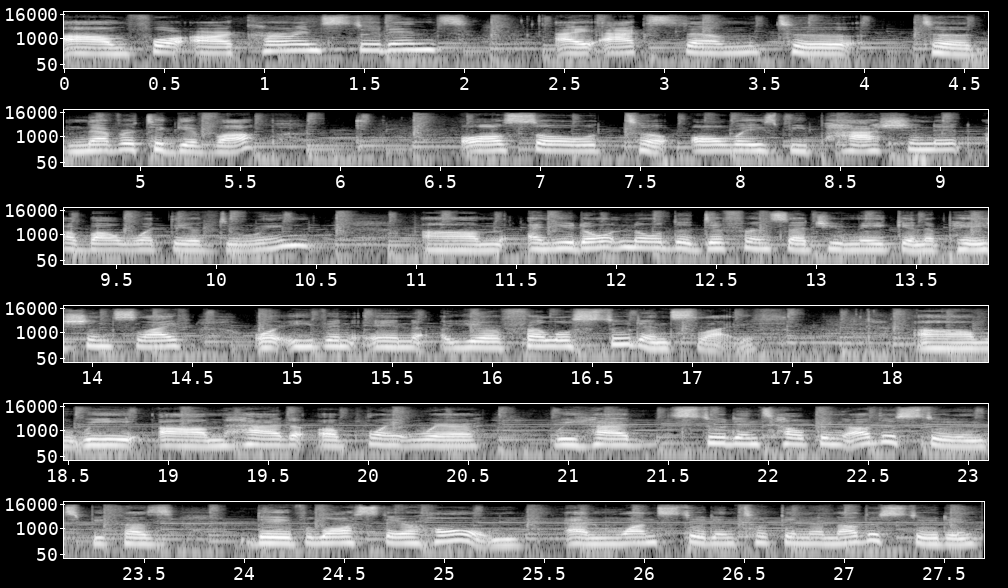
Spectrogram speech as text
Um, for our current students i ask them to to never to give up also to always be passionate about what they're doing. Um, and you don't know the difference that you make in a patient's life or even in your fellow student's life. Um, we um, had a point where we had students helping other students because they've lost their home, and one student took in another student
